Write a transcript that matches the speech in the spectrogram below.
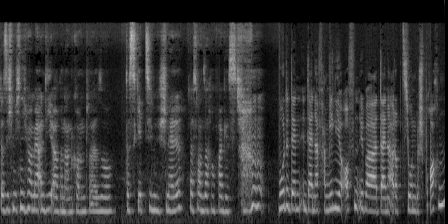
dass ich mich nicht mal mehr an die erinnern konnte. Also das geht ziemlich schnell, dass man Sachen vergisst. Wurde denn in deiner Familie offen über deine Adoption gesprochen?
